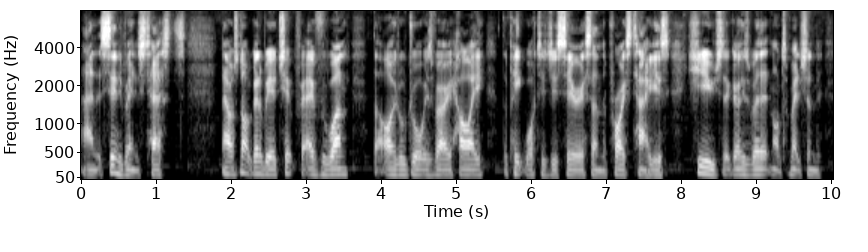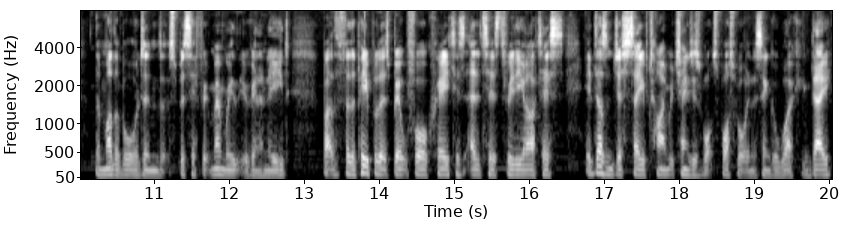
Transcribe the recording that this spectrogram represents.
and Cinebench tests. Now it's not going to be a chip for everyone. The idle draw is very high, the peak wattage is serious and the price tag is huge that goes with it, not to mention the motherboard and specific memory that you're going to need. But for the people that's built for, creators, editors, 3D artists, it doesn't just save time, it changes what's possible in a single working day.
